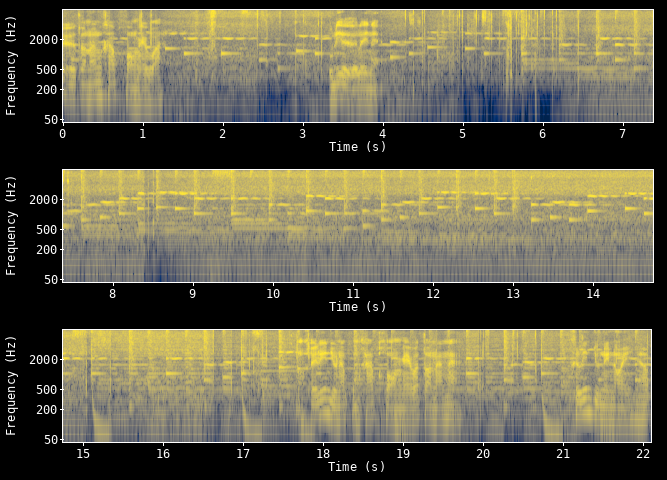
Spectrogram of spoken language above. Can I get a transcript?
เออตอนนั้นครับของไงวะกูนี่เออเลยเนี่ยเคยเล่นอยู่นะผมครับของไงว่าตอนนั้นน่ะ เคยเล่นอยู่หน่อยๆนะครับ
